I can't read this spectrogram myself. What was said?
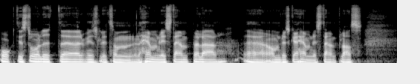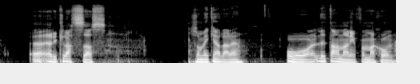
Och det står lite, det finns liksom en hemlig stämpel där, eh, om det ska hemligstämplas. Eh, eller klassas, som vi kallar det. Och lite annan information.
